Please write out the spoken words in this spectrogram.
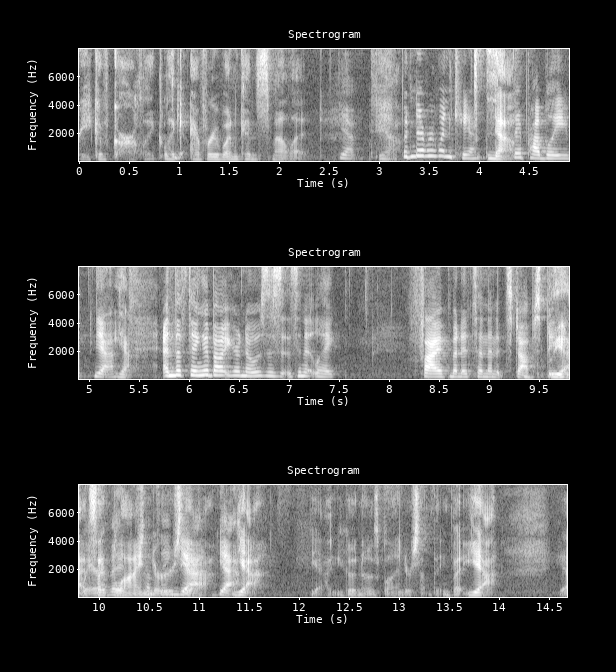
reek of garlic. Like everyone can smell it. Yep. Yeah. But everyone can't. No. They probably, yeah. Yeah. And the thing about your nose is, isn't it like five minutes and then it stops being yeah, it's like it or blinders. Yeah. Yeah, Yeah. yeah, yeah. You go nose blind or something, but yeah, yeah.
